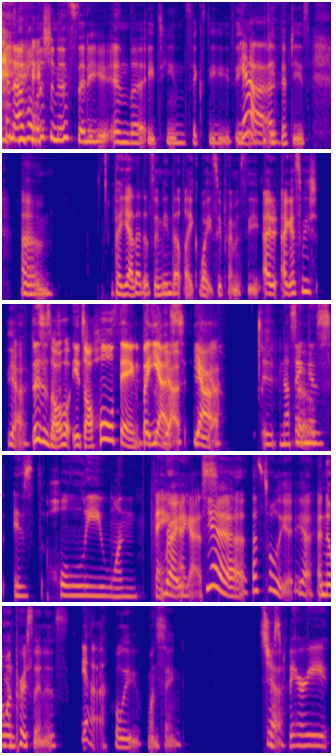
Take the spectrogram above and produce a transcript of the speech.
an abolitionist city in the 1860s, you Yeah. 1850s. Um, but yeah, that doesn't mean that like white supremacy. I, I guess we should. Yeah, this is a whole it's a whole thing but yes yeah, yeah, It- nothing So- is is wholly one thing right. i guess Yeah, that's totally it. Yeah, and no one person is yeah wholly one thing. It's just Yeah. very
